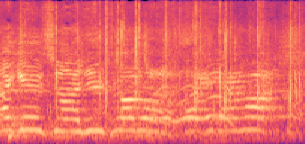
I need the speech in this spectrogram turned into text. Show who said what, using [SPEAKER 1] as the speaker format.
[SPEAKER 1] Thank you sir. new drummer. Thank you very much.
